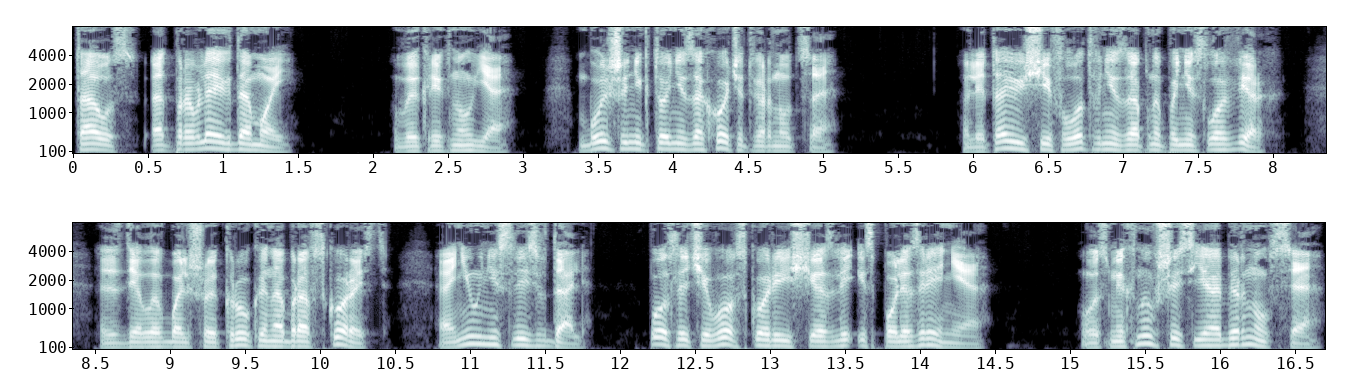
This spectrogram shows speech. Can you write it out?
«Таус, отправляй их домой!» Выкрикнул я. «Больше никто не захочет вернуться!» Летающий флот внезапно понесло вверх. Сделав большой круг и набрав скорость, они унеслись вдаль, после чего вскоре исчезли из поля зрения. Усмехнувшись, я обернулся.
